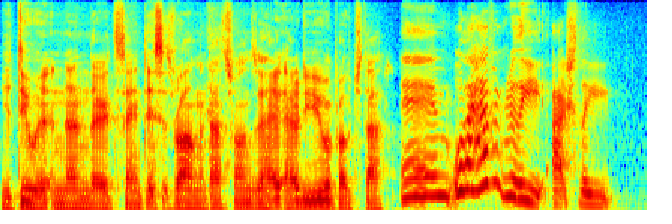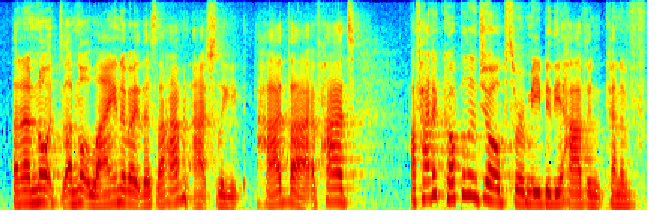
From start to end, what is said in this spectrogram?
you do it, and then they're saying this is wrong and that's wrong. So how how do you approach that? Um, well, I haven't really actually, and I'm not I'm not lying about this. I haven't actually had that. I've had I've had a couple of jobs where maybe they haven't kind of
